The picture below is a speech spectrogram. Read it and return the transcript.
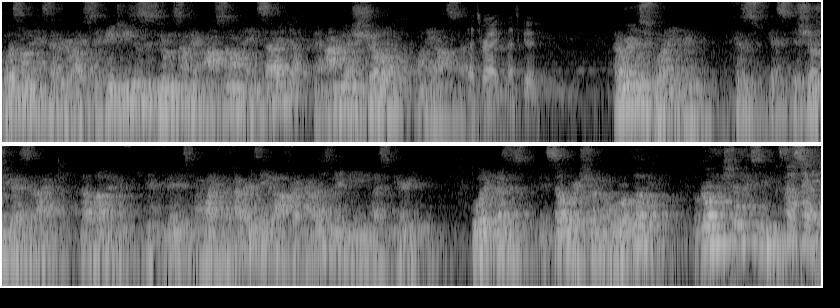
what's on the inside of your life. Saying, hey, Jesus is doing something awesome on the inside, Yeah. and I'm going to show it on the outside. That's right. That's good. I wear this wedding ring because it's, it shows you guys that I'm not loving and, and committed to my wife. But if I were to take it off right now, it doesn't make me any less married. But what it does is it celebrates, showing the whole world, look, a girl that she likes me. It's awesome. I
